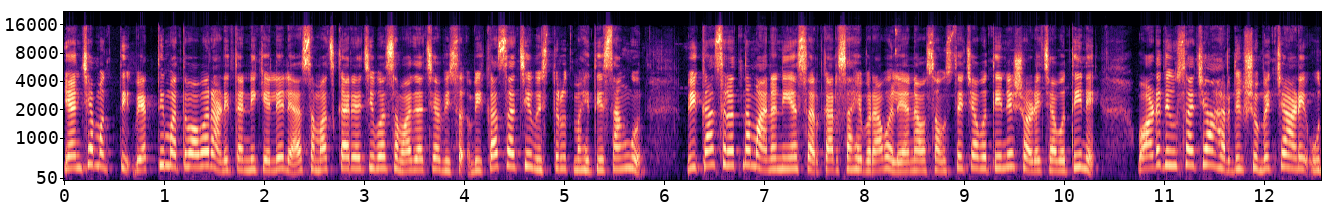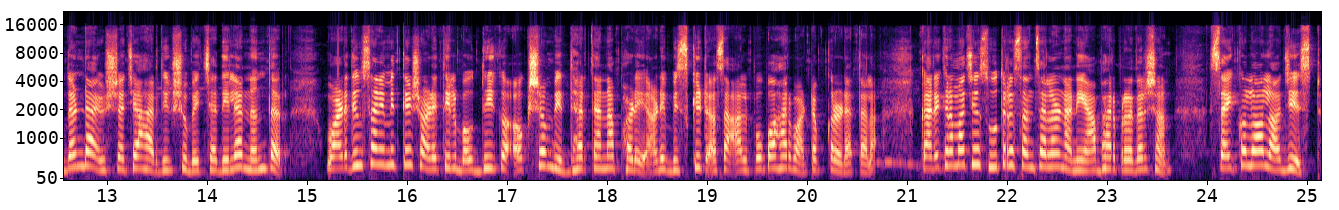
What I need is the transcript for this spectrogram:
यांच्या मक्ती व्यक्तिमत्वावर आणि त्यांनी केलेल्या समाजकार्याची व समाजाच्या विस विकासाची विस्तृत माहिती सांगून विकासरत्न माननीय सरकार साहेब रावल यांना संस्थेच्या वतीने शाळेच्या वतीने वाढदिवसाच्या हार्दिक शुभेच्छा आणि उदंड आयुष्याच्या हार्दिक शुभेच्छा दिल्यानंतर वाढदिवसानिमित्त शाळेतील बौद्धिक अक्षम विद्यार्थ्यांना फळे आणि बिस्किट असा अल्पोपहार वाटप करण्यात आला. कार्यक्रमाचे सूत्रसंचालन आणि आभार प्रदर्शन psychologist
